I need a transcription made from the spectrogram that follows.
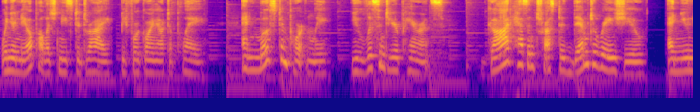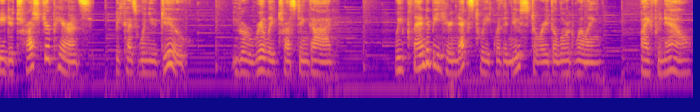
when your nail polish needs to dry before going out to play. And most importantly, you listen to your parents. God has entrusted them to raise you, and you need to trust your parents because when you do, you're really trusting God. We plan to be here next week with a new story, the Lord willing. Bye for now.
